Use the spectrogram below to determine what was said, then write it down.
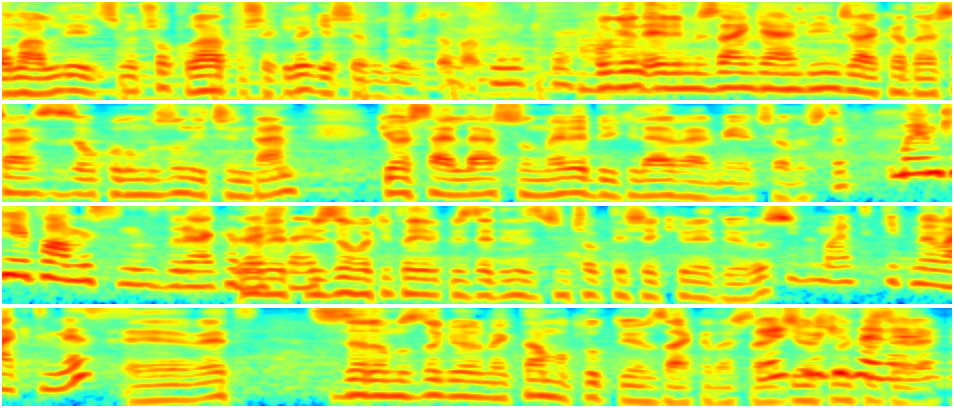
Onlarla iletişime çok rahat bir şekilde geçebiliyoruz da Kesinlikle. Bugün elimizden geldiğince arkadaşlar size okulumuzun içinden görseller sunmaya ve bilgiler vermeye çalıştık. Umarım keyif almışsınızdır arkadaşlar. Evet bize vakit ayırıp izlediğiniz için çok teşekkür ediyoruz. Bizim artık gitme vaktimiz. Evet sizi aramızda görmekten mutluluk duyuyoruz arkadaşlar. Görüşmek üzere.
